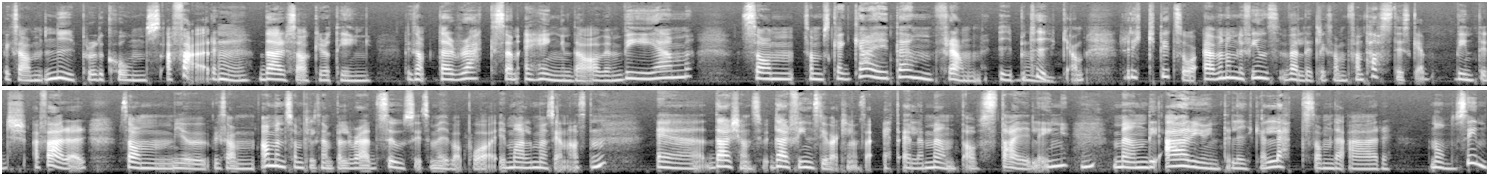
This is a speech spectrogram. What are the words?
liksom, nyproduktionsaffär. Där saker och ting, liksom, där racksen är hängda av en VM som, som ska guida en fram i butiken. Riktigt så, även om det finns väldigt liksom, fantastiska vintageaffärer som, ju, liksom, ja, men som till exempel Rad Susie som vi var på i Malmö senast. Eh, där, känns, där finns det ju verkligen ett element av styling. Men det är ju inte lika lätt som det är någonsin.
